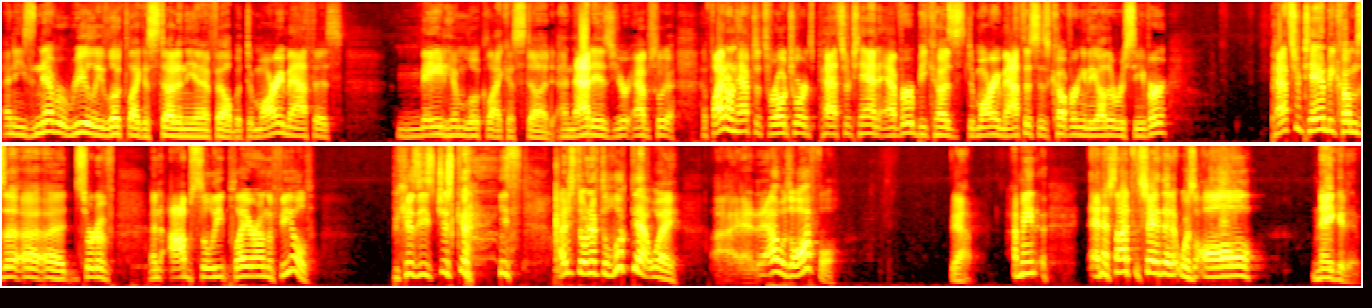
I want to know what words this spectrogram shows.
and he's never really looked like a stud in the NFL. But Damarri Mathis made him look like a stud, and that is you're absolutely. If I don't have to throw towards Pat Surtain ever because Damarri Mathis is covering the other receiver, Pat Surtain becomes a, a, a sort of an obsolete player on the field because he's just gonna. He's, I just don't have to look that way. I, that was awful. Yeah. I mean, and it's not to say that it was all negative.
